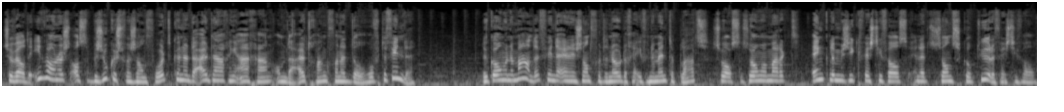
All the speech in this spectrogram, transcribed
Zowel de inwoners als de bezoekers van Zandvoort kunnen de uitdaging aangaan om de uitgang van het Doolhof te vinden. De komende maanden vinden er in Zandvoort de nodige evenementen plaats... zoals de Zomermarkt, enkele muziekfestivals en het Zandsculpturenfestival.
